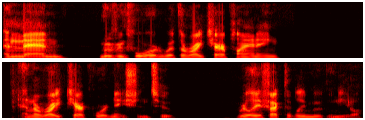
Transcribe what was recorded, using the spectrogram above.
and then moving forward with the right care planning and the right care coordination to really effectively move the needle.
